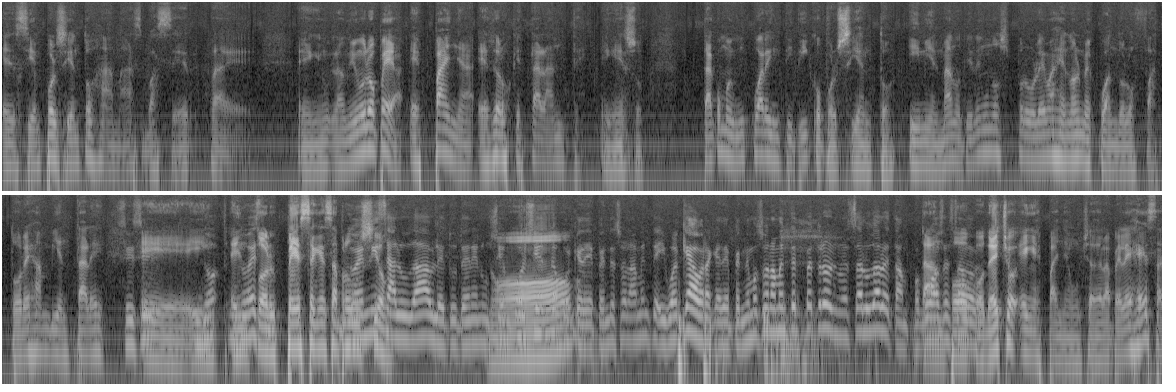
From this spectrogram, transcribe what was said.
el 100% jamás va a ser. o sea, eh, En la Unión Europea, España es de los que está adelante en eso. Está como en un cuarenta y pico por ciento. Y mi hermano, tienen unos problemas enormes cuando los factores ambientales Sí, sí. eh, No- es- entorpecen esa No es producción. ni saludable tú tener un No. 100% porque depende solamente, igual que ahora que dependemos solamente del petróleo, no es saludable, tampoco, va a ser Tampoco. saludable. De hecho, en España mucha de la pelea es esa.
